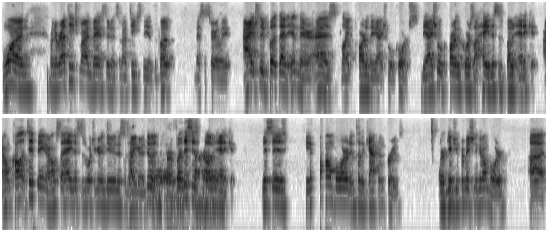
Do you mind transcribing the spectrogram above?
One, whenever I teach my advanced students and I teach the the boat necessarily, I actually put that in there as like part of the actual course. The actual part of the course, like, hey, this is boat etiquette. I don't call it tipping. I don't say, hey, this is what you're going to do. This is how you're going to do it. Perfect. But this is boat etiquette. This is get on board until the captain approves or gives you permission to get on board. Uh,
